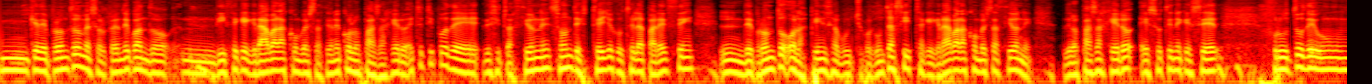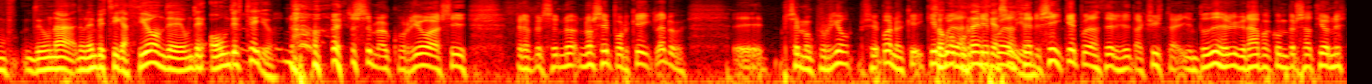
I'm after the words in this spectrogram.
mm, que de pronto me sorprende cuando mm, dice que graba las conversaciones con los pasajeros. Este tipo de, de situaciones son destellos que a usted le aparecen mm, de pronto o las piensa mucho, porque un taxista que graba las conversaciones de los pasajeros, eso tiene que ser fruto de, un, de, una, de una investigación de un de- o un destello. No, eso se me ocurrió así, pero, no, no sé por qué, claro, eh, se me ocurrió, se- bueno, ¿qué, puede, qué hacer? Sí, ¿qué puede hacer ese taxista? Y entonces él graba conversaciones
